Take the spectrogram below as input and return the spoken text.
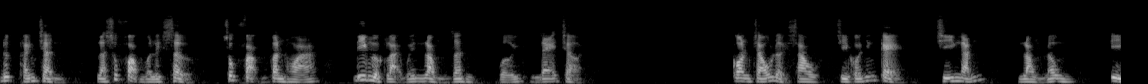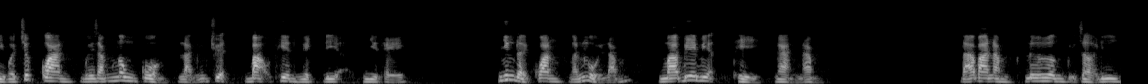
Đức Thánh Trần là xúc phạm vào lịch sử, xúc phạm văn hóa, đi ngược lại với lòng dân, với lẽ trời. Con cháu đời sau chỉ có những kẻ trí ngắn, lòng nông, ỉ vào chức quan mới dám ngông cuồng làm những chuyện bạo thiên nghịch địa như thế. Nhưng đời quan ngắn ngủi lắm, mà bia miệng thì ngàn năm. Đã 3 năm Lư Hương bị rời đi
